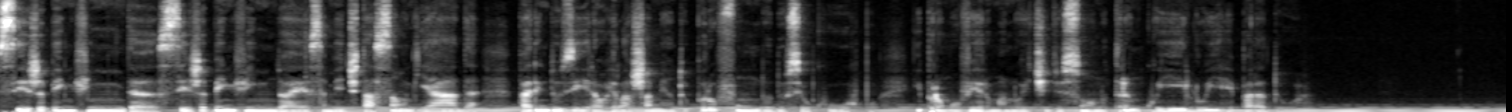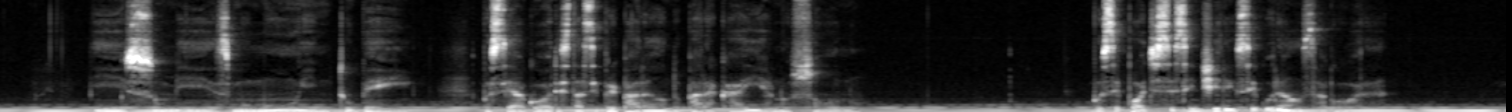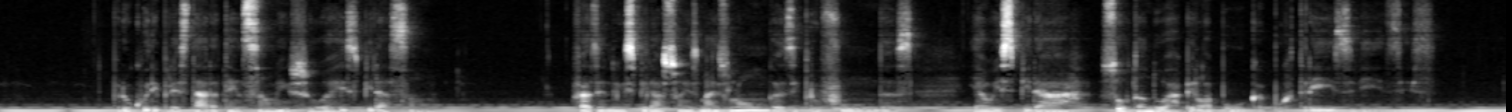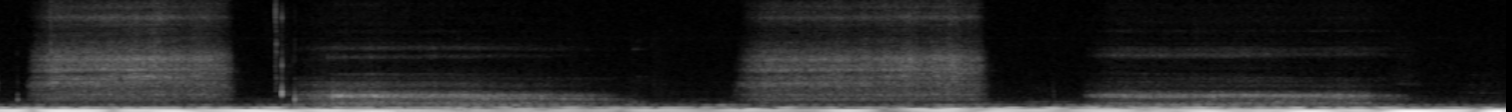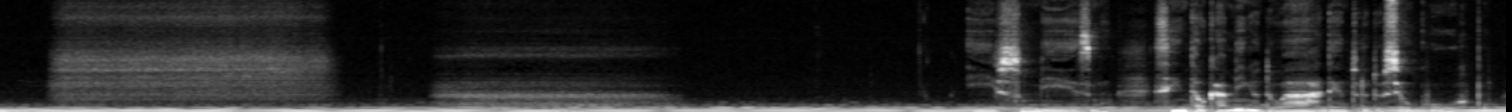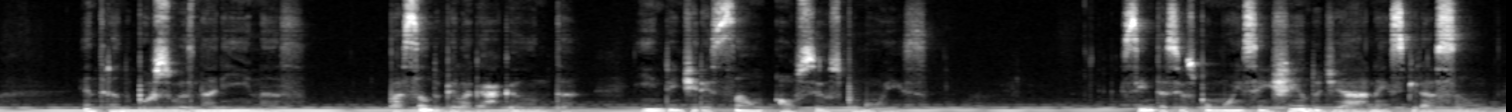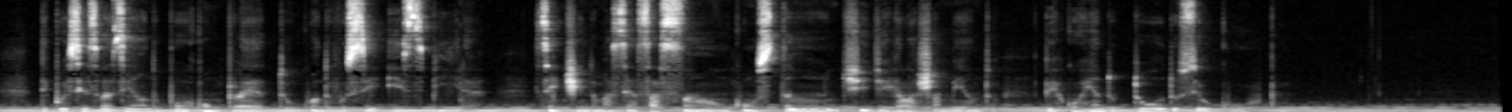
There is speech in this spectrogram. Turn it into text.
Seja bem-vinda, seja bem-vindo a essa meditação guiada para induzir ao relaxamento profundo do seu corpo e promover uma noite de sono tranquilo e reparador. Isso mesmo, muito bem. Você agora está se preparando para cair no sono. Você pode se sentir em segurança agora. Procure prestar atenção em sua respiração, fazendo inspirações mais longas e profundas e ao expirar, soltando o ar pela boca por três vezes. Isso mesmo. Sinta o caminho do ar dentro do seu corpo, entrando por suas narinas, passando pela garganta, indo em direção aos seus pulmões. Sinta seus pulmões se enchendo de ar na inspiração, depois se esvaziando por completo quando você expira sentindo uma sensação constante de relaxamento percorrendo todo o seu corpo.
